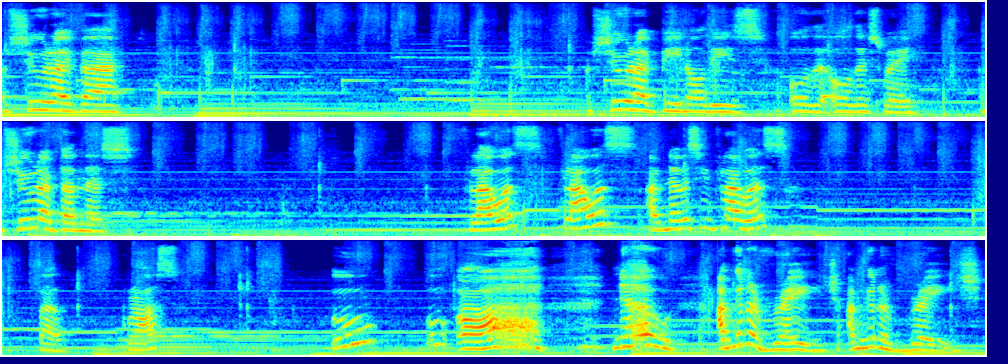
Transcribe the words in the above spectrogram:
I'm sure I've... Uh, I'm sure I've been all these, all, the, all this way. I'm sure I've done this. Flowers? Flowers? I've never seen flowers. Well, grass. Ooh, ooh, ah, oh, no. I'm gonna rage. I'm gonna rage.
